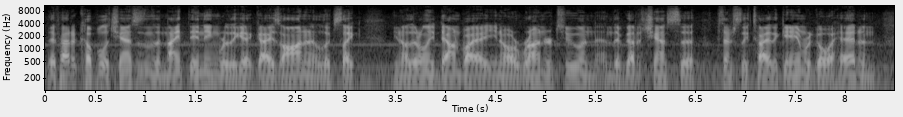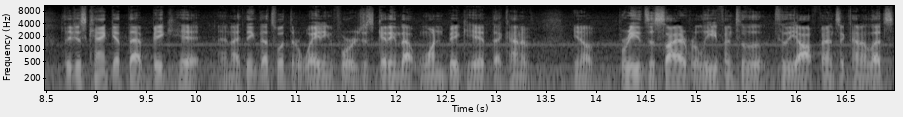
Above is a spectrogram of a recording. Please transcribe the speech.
they've had a couple of chances in the ninth inning where they get guys on, and it looks like you know they're only down by you know a run or two, and, and they've got a chance to potentially tie the game or go ahead, and they just can't get that big hit. And I think that's what they're waiting for, just getting that one big hit that kind of you know breathes a sigh of relief into the to the offense and kind of lets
